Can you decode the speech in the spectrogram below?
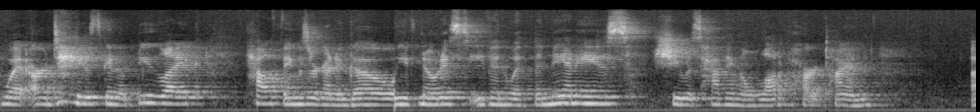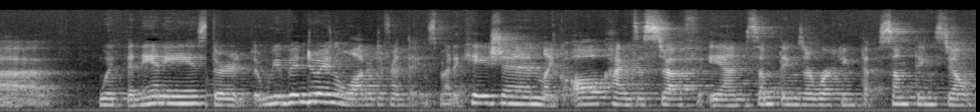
what our day is gonna be like, how things are gonna go. We've noticed even with the nannies, she was having a lot of hard time uh, with the nannies. They're, we've been doing a lot of different things, medication, like all kinds of stuff, and some things are working, some things don't.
